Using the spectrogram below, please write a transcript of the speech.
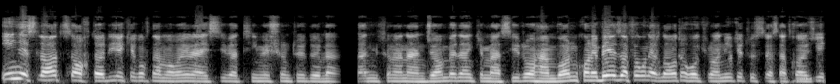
این اصلاحات ساختاریه که گفتم آقای رئیسی و تیمشون توی دولت می‌تونن انجام بدن که مسیر رو هموار می‌کنه. به اضافه اون اقدامات حکمرانی که تو سیاست خارجی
